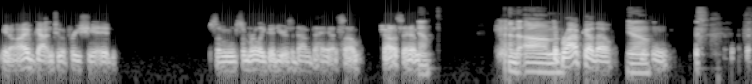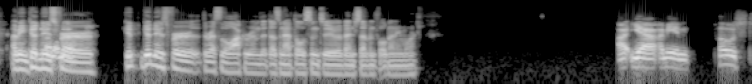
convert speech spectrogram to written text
you know, I've gotten to appreciate some some really good years of David De Gea. So shout out to him. Yeah. And um Dubravka though, you know, mm-hmm. I mean, good news for know. good good news for the rest of the locker room that doesn't have to listen to Avenged Sevenfold anymore. Uh, yeah, I mean, post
